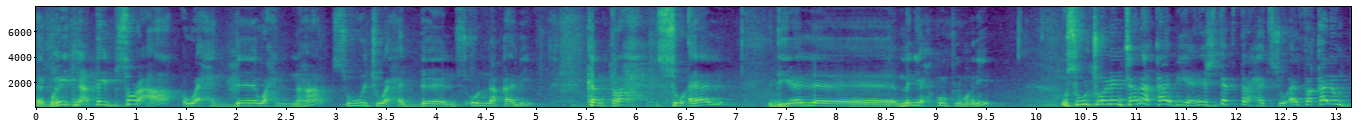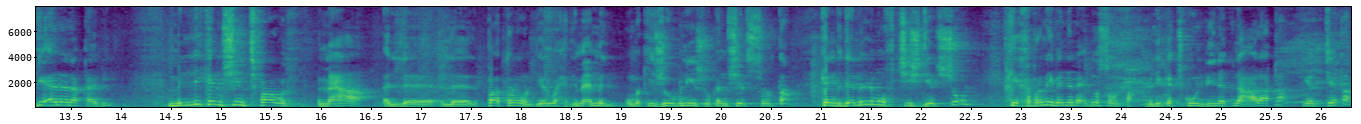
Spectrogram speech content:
بغيت نعطي بسرعة واحد واحد النهار سولت واحد المسؤول النقابي كنطرح السؤال ديال آه، من يحكم في المغرب؟ وسولته أنا انت نقابي يعني اش داك طرح هذا السؤال؟ فقال ودي أنا نقابي. ملي كنمشي نتفاوض مع الباترون ديال واحد المعمل وما كيجاوبنيش وكنمشي للسلطة كنبدا من المفتش ديال الشغل كيخبرني بأن ما عنده سلطة. ملي كتكون بيناتنا علاقة ديال الثقة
